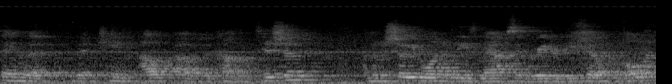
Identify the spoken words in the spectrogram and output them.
thing that, that came out of the competition. I'm going to show you one of these maps in greater detail in a moment.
